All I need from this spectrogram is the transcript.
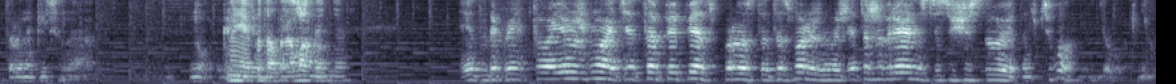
которая написана, ну, Ну, я пытался роману. читать, да. Это такой, твою ж мать, это пипец просто. Ты смотришь, думаешь, это же в реальности существует. Же психолог делал книгу.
